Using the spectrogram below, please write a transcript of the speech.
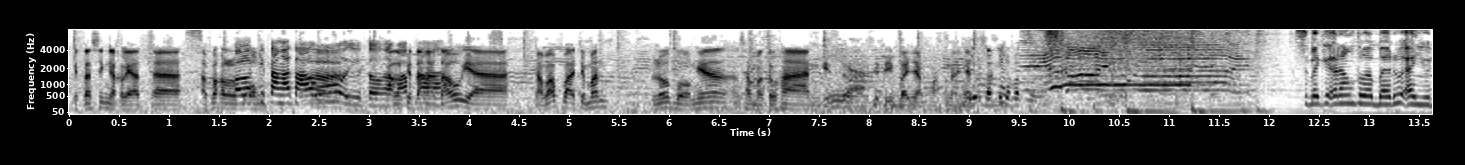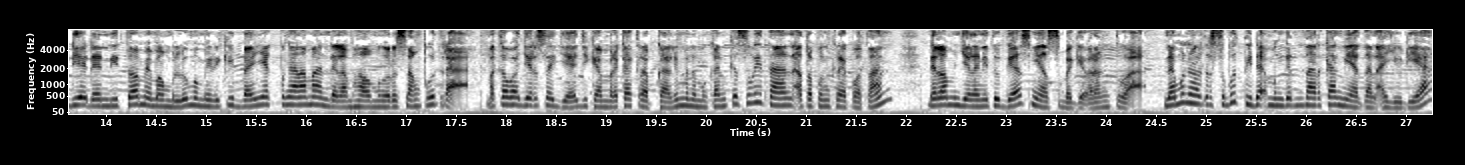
Kita sih nggak kelihat uh, apa kalau Kalau kita nggak tahu ah, gitu, Kalau apa-apa. kita nggak tahu ya nggak apa-apa. Cuman lo bohongnya sama Tuhan gitu. Iya. Jadi banyak maknanya. Tapi dapat sebagai orang tua baru, Ayudia dan Dito memang belum memiliki banyak pengalaman dalam hal mengurus sang putra. Maka wajar saja jika mereka kerap kali menemukan kesulitan ataupun kerepotan dalam menjalani tugasnya sebagai orang tua. Namun hal tersebut tidak menggentarkan niatan Ayudia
